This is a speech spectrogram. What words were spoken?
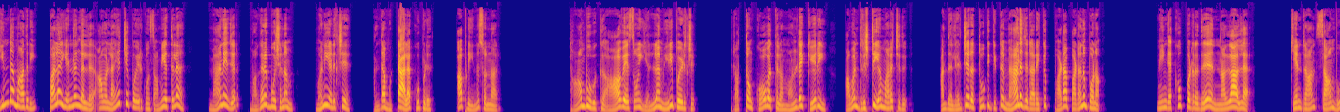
இந்த மாதிரி பல எண்ணங்கள்ல அவன் லயச்சு போயிருக்கும் சமயத்துல மேனேஜர் மகரபூஷணம் மணி அடிச்சு அந்த முட்டால கூப்பிடு அப்படின்னு சொன்னார். சாம்புவுக்கு ஆவேசம் எல்லாம் மீறி போயிடுச்சு. ரத்தம் கோவத்துல மண்டைக்கேறி அவன் திருஷ்டிய மறைச்சுது. அந்த லெட்ஜரை தூக்கிக்கிட்டு மேனேஜர் அறைக்கு பட படன்னு போனான். நீங்க கூப்பிடுறது நல்லா இல்ல என்றான் சாம்பு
